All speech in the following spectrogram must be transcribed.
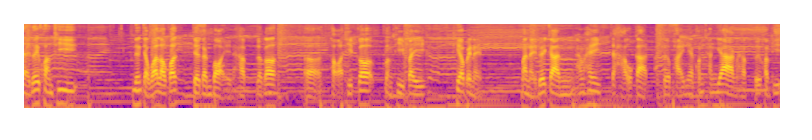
แต่ด้วยความที่เนื่องจากว่าเราก็เจอกันบ่อยนะครับ แล้วก็เสาร์อาทิตย์ก็บางทีไปเที่ยวไปไหน มาไหนด้วยกันทำให้จะหาโอกาสเซอร์ไพรส์เนี่ยค่อนข้างยากนะครับ ด้วยความที่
